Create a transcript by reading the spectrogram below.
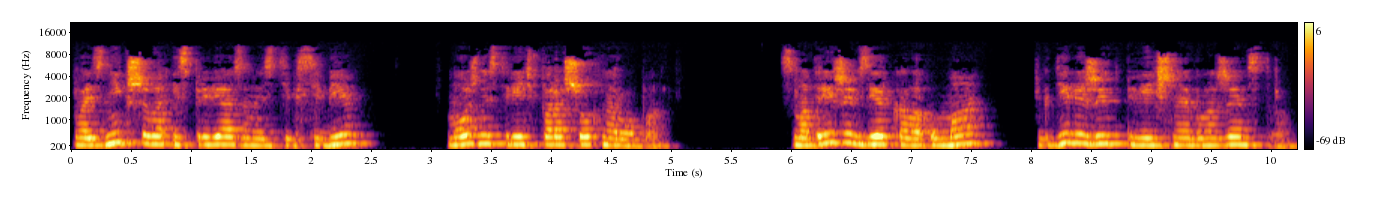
возникшего из привязанности к себе, можно стереть в порошок Наропа. Смотри же в зеркало ума, где лежит вечное блаженство.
